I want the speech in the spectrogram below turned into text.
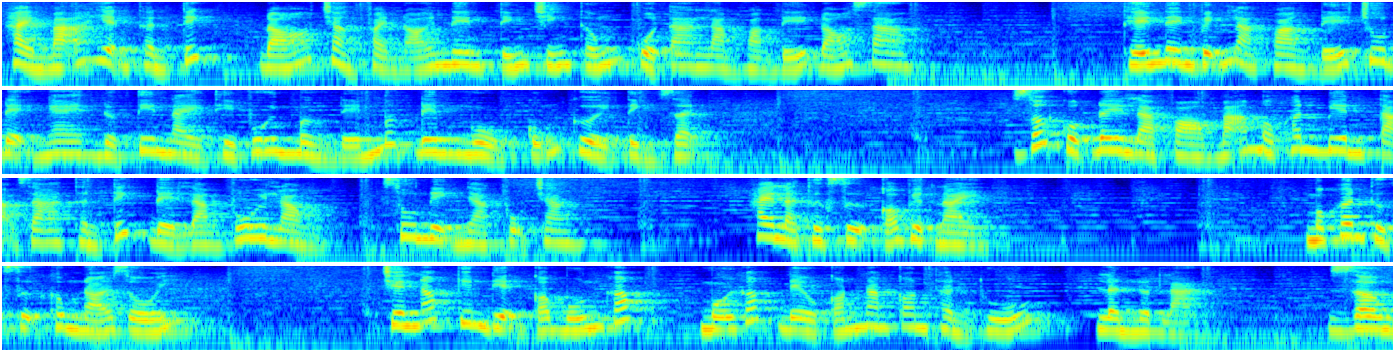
Hải mã hiện thần tích, đó chẳng phải nói nên tính chính thống của ta làm hoàng đế đó sao? Thế nên Vĩnh Lạc Hoàng đế Chu Đệ nghe được tin này thì vui mừng đến mức đêm ngủ cũng cười tỉnh dậy. Rốt cuộc đây là phò mã Mộc Hân Biên tạo ra thần tích để làm vui lòng, su nịnh nhạc phụ trăng. Hay là thực sự có việc này? Mộc Hân thực sự không nói dối. Trên nóc kim điện có bốn góc, mỗi góc đều có 5 con thần thú, lần lượt là rồng,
